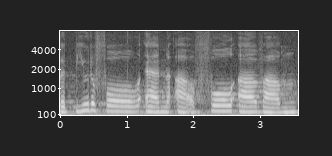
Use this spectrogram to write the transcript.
but beautiful and uh, full of. Um,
